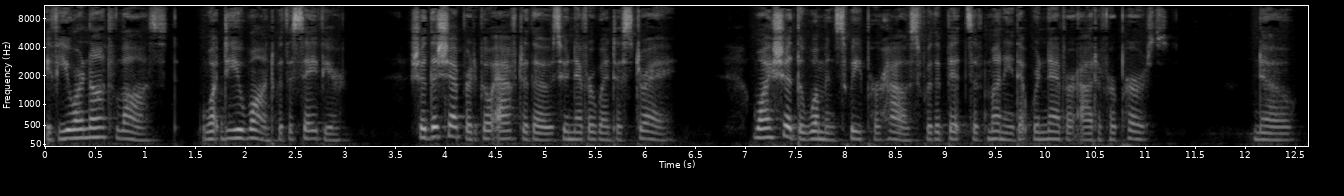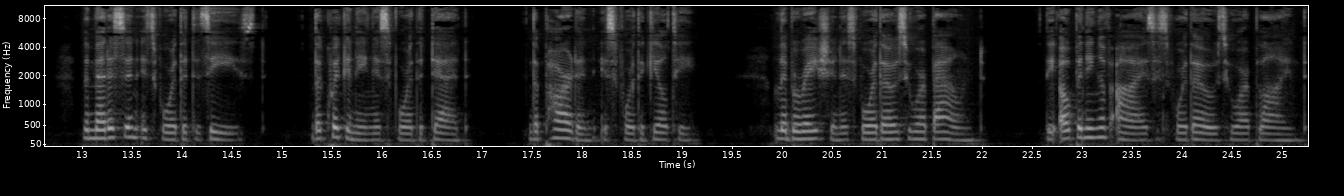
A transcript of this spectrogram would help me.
If you are not lost, what do you want with a Saviour? Should the shepherd go after those who never went astray? Why should the woman sweep her house for the bits of money that were never out of her purse? No, the medicine is for the diseased, the quickening is for the dead, the pardon is for the guilty, liberation is for those who are bound, the opening of eyes is for those who are blind.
